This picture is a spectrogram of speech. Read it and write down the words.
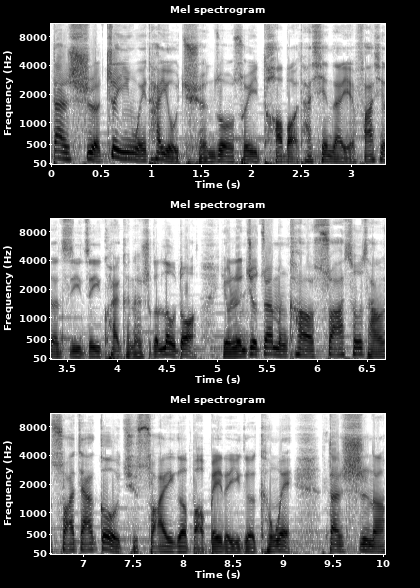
但是正因为它有权重，所以淘宝它现在也发现了自己这一块可能是个漏洞，有人就专门靠刷收藏、刷加购去刷一个宝贝的一个坑位，但是呢？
